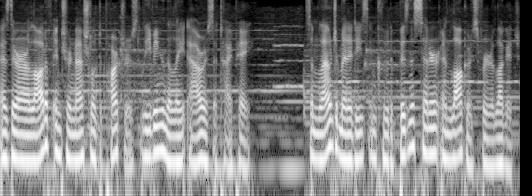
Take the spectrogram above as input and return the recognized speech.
as there are a lot of international departures leaving in the late hours at Taipei. Some lounge amenities include a business center and lockers for your luggage.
